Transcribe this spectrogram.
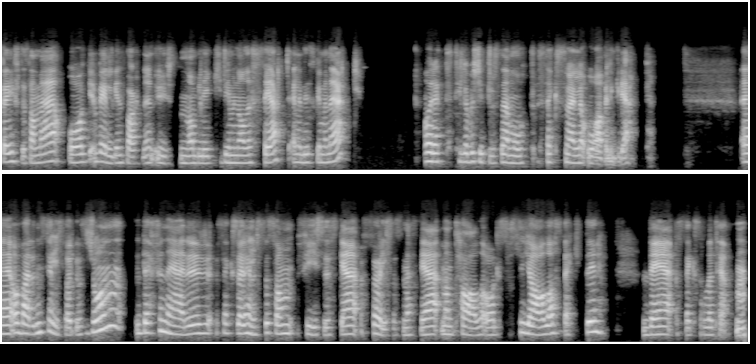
skal gifte seg med, og velge en partner uten å bli kriminalisert eller diskriminert. Og rett til beskyttelse mot seksuelle overgrep. Eh, og Verdens helseorganisasjon definerer seksuell helse som fysiske, følelsesmessige, mentale og sosiale aspekter ved seksualiteten.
